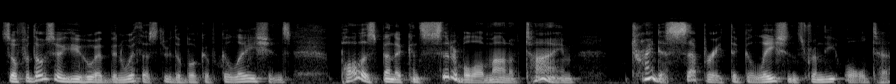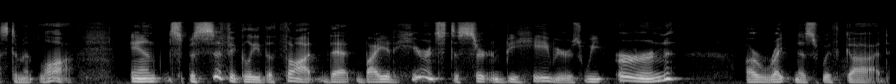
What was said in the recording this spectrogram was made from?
So, for those of you who have been with us through the book of Galatians, Paul has spent a considerable amount of time trying to separate the Galatians from the Old Testament law. And specifically, the thought that by adherence to certain behaviors, we earn our rightness with God.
